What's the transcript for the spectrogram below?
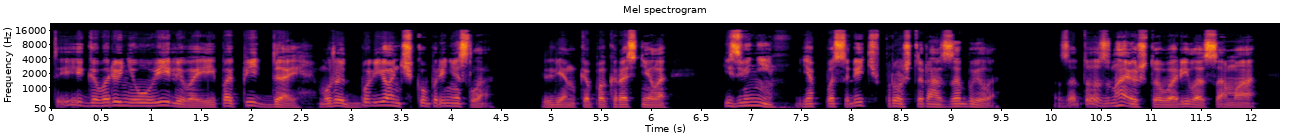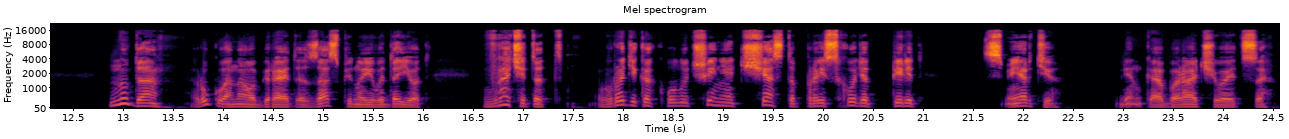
«Ты, говорю, не увиливай и попить дай. Может, бульончику принесла?» Ленка покраснела. «Извини, я посолить в прошлый раз забыла. Зато знаю, что варила сама». «Ну да, Руку она убирает за спину и выдает. «Врач этот... Вроде как улучшения часто происходят перед смертью». Ленка оборачивается.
